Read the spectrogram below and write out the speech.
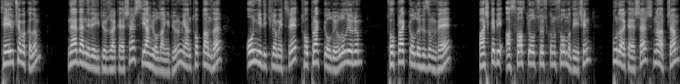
T3'e bakalım. Nereden nereye gidiyoruz arkadaşlar? Siyah yoldan gidiyorum. Yani toplamda 17 kilometre toprak yolda yol alıyorum. Toprak yolda hızım V. Başka bir asfalt yol söz konusu olmadığı için burada arkadaşlar ne yapacağım?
